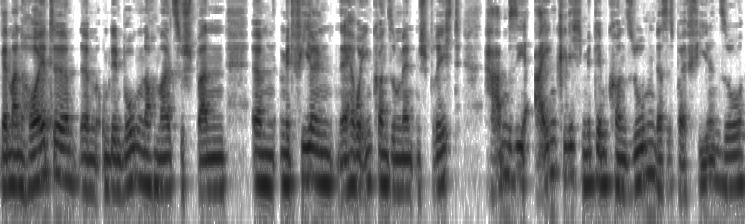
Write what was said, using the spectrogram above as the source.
wenn man heute, ähm, um den Bogen nochmal zu spannen, ähm, mit vielen Heroinkonsumenten spricht, haben sie eigentlich mit dem Konsum, das ist bei vielen so,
